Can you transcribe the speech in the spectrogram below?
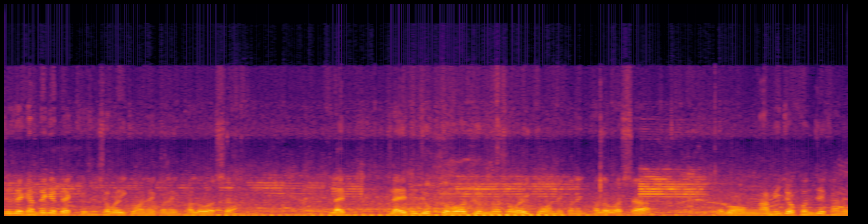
যে যেখান থেকে দেখতেছেন সবাইকে অনেক অনেক ভালোবাসা। লাইভ লাইভে যুক্ত হওয়ার জন্য সবাইকে অনেক অনেক ভালোবাসা। এবং আমি যখন যেখানে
